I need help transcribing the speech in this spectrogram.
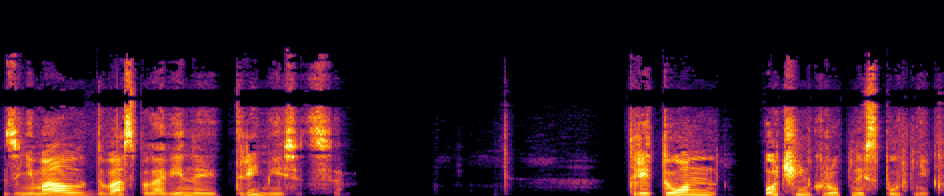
занимал два с половиной-три месяца. Тритон — очень крупный спутник,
